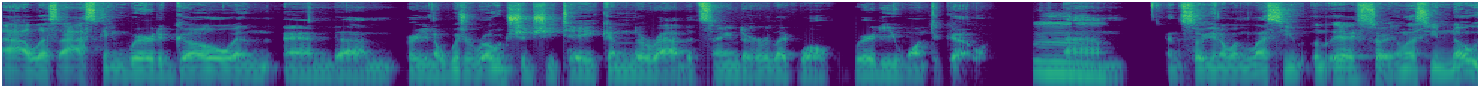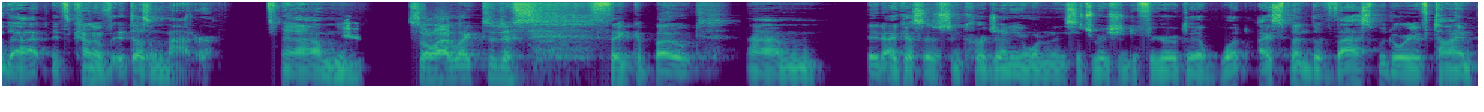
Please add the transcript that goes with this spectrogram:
Alice asking where to go and and um, or you know which road should she take, and the rabbit saying to her like, "Well, where do you want to go?" Mm. Um, and so you know, unless you sorry, unless you know that, it's kind of it doesn't matter. Um, yeah. So I like to just think about. Um, I guess I just encourage anyone in a situation to figure out what I spend the vast majority of time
